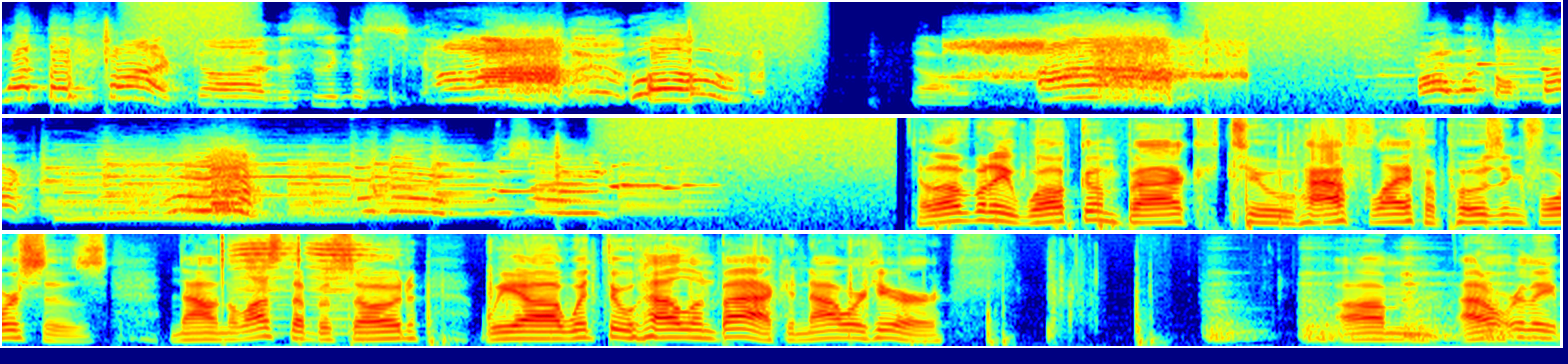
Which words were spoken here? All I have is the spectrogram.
What the fuck? God, this is like this. Ah! Oh! Oh. Ah! Oh, what the fuck? Ah! Okay, I'm sorry. Hello, everybody. Welcome back to Half-Life Opposing Forces. Now, in the last episode, we uh, went through hell and back, and now we're here. Um, I don't really...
